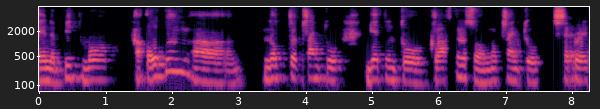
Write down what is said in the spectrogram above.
and a bit more uh, open, uh, not trying to get into clusters or not trying to separate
